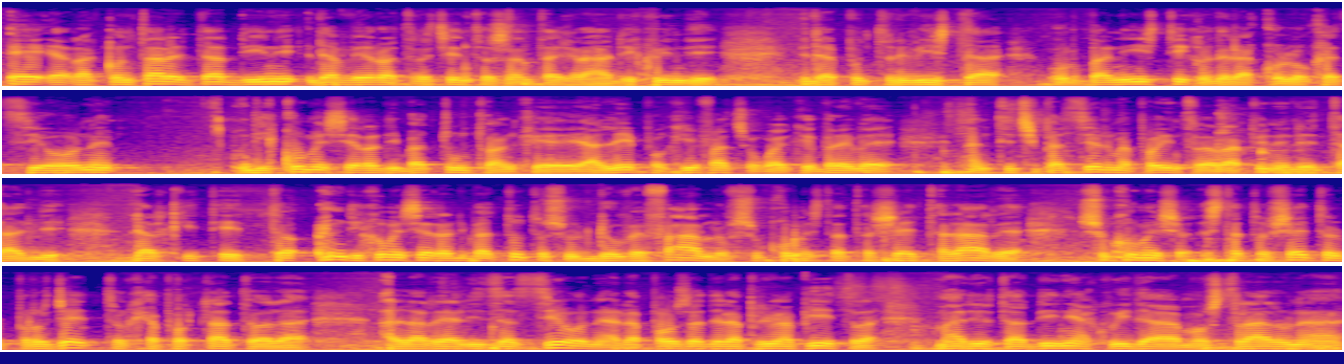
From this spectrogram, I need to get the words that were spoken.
è raccontare il Tardini davvero a 360 gradi, quindi dal punto di vista urbanistico, della collocazione di come si era dibattuto anche all'epoca, io faccio qualche breve anticipazione ma poi entrerà più nei dettagli l'architetto, di come si era dibattuto sul dove farlo, su come è stata scelta l'area, su come è stato scelto il progetto che ha portato alla, alla realizzazione, alla posa della prima pietra. Mario Tardini ha qui da mostrare una,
